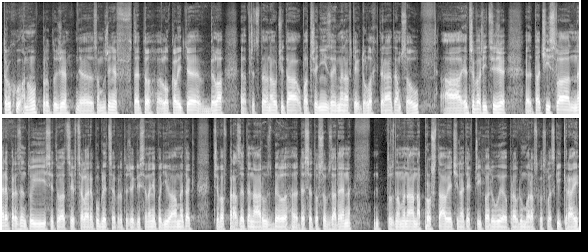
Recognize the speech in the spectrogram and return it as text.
Trochu ano, protože eh, samozřejmě v této lokalitě byla eh, představena určitá opatření, zejména v těch dolech, které tam jsou. A je třeba říci, že eh, ta čísla nereprezentují situaci v celé republice, protože když se na ně podíváme, tak třeba v Praze ten nárůst byl 10 osob za den. To znamená, naprostá většina těch případů je opravdu Moravskosleský kraj,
